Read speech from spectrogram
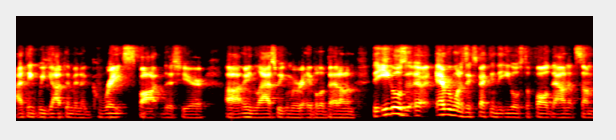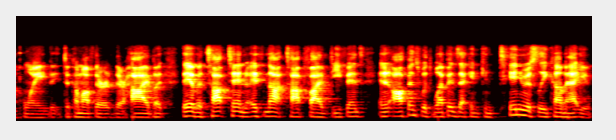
I think we got them in a great spot this year. Uh, I mean, last week when we were able to bet on them, the Eagles. Uh, everyone is expecting the Eagles to fall down at some point to come off their their high, but they have a top ten, if not top five, defense and an offense with weapons that can continuously come at you.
